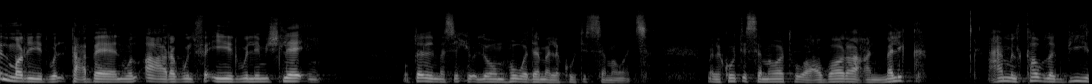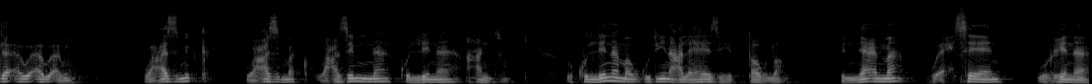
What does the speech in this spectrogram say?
المريض والتعبان والأعرج والفقير واللي مش لاقي. وابتدى المسيح يقول لهم هو ده ملكوت السماوات. ملكوت السماوات هو عبارة عن ملك عامل طاولة كبيرة قوي قوي قوي وعزمك وعزمك وعزمنا كلنا عنده. وكلنا موجودين على هذه الطاولة بالنعمة وإحسان وغنى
